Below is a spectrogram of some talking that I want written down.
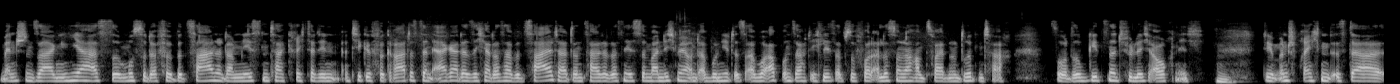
Menschen sagen, hier hast du, musst du dafür bezahlen und am nächsten Tag kriegt er den Artikel für gratis, dann ärgert er sich ja, dass er bezahlt hat, dann zahlt er das nächste Mal nicht mehr und abonniert das Abo ab und sagt, ich lese ab sofort alles nur noch am zweiten und dritten Tag. So, so geht's natürlich auch nicht. Hm. Dementsprechend ist da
